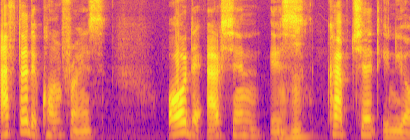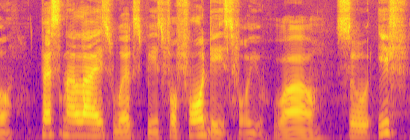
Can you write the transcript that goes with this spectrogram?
after the conference, all the action is captured in your personalized workspace for four days for you. Wow. So if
